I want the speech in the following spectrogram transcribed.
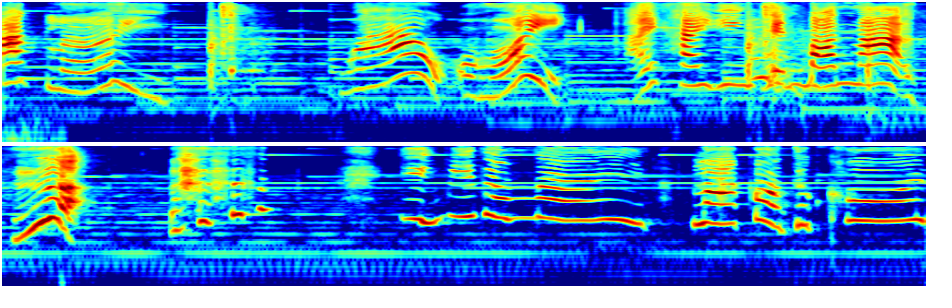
มากๆเลย ว้าว โอ้ยไอ้ใครยิงเพนบอลมาเฮือ พี่ทำไม ลาก่อนทุกคน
